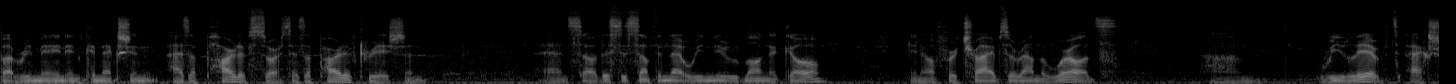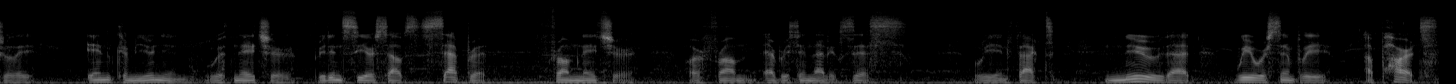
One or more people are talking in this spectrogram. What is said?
but remain in connection as a part of Source, as a part of creation. And so this is something that we knew long ago, you know, for tribes around the world. Um, we lived actually in communion with nature. We didn't see ourselves separate from nature or from everything that exists. We, in fact, knew that we were simply a part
